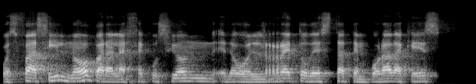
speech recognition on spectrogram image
pues fácil, ¿no? Para la ejecución eh, o el reto de esta temporada que es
